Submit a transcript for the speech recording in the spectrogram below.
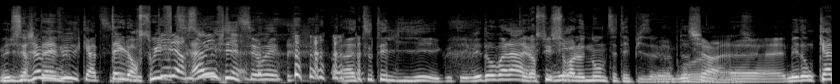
Mais j'ai jamais vu Cats. Taylor Swift. Taylor Ah oui, Swift. c'est vrai. Ah, tout est lié, écoutez. Mais donc voilà. Taylor Swift mais- sera le nom de cet épisode. euh, hein, bien sûr. probablement, bien sûr. euh, mais donc Cats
